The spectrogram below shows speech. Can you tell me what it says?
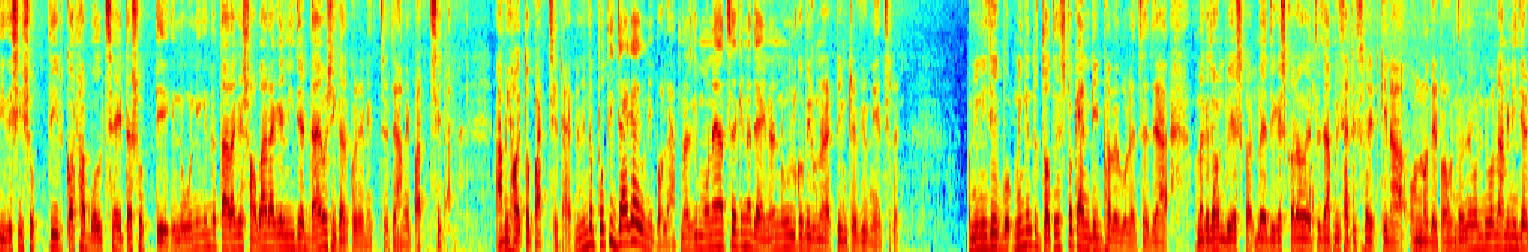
বিদেশি শক্তির কথা বলছে, এটা সত্যি, কিন্তু উনি কিন্তু তার আগে সবার আগে নিজের দায়ও স্বীকার করে নিচ্ছে যে আমি পারছি না। আমি হয়তো পারছি না। কিন্তু প্রতি জায়গায় উনি বলে। আপনার কি মনে আছে কিনা জানি না। নুরুল কবির ওনার একটা ইন্টারভিউ নিয়েছিলেন। উনি নিজেই উনি কিন্তু যথেষ্ট ক্যান্ডিডভাবে বলেছে যে ওনাকে যখন জিজ্ঞেস জিজ্ঞেস করা হয়েছে যে, আপনি স্যাটিসফাইড কিনা অন্যদের পারফরমেন্স উনি বললেন, আমি নিজের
